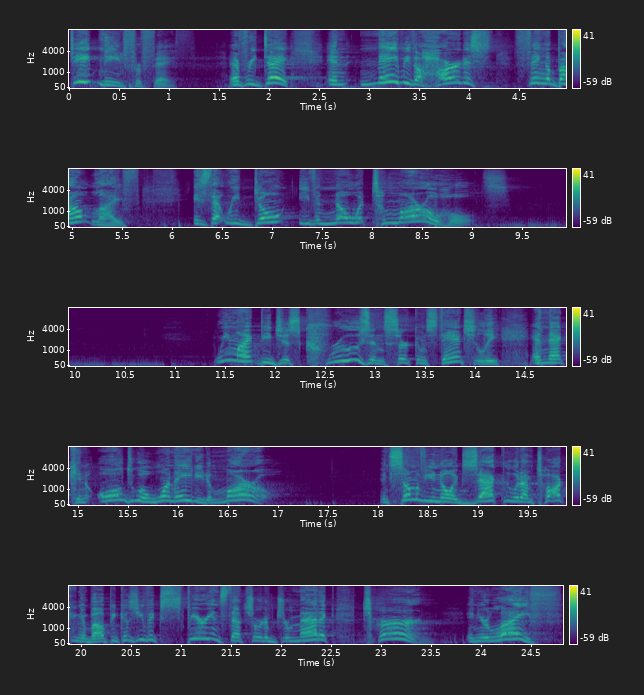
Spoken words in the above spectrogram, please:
Deep need for faith every day. And maybe the hardest thing about life is that we don't even know what tomorrow holds. We might be just cruising circumstantially, and that can all do a 180 tomorrow. And some of you know exactly what I'm talking about because you've experienced that sort of dramatic turn in your life.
